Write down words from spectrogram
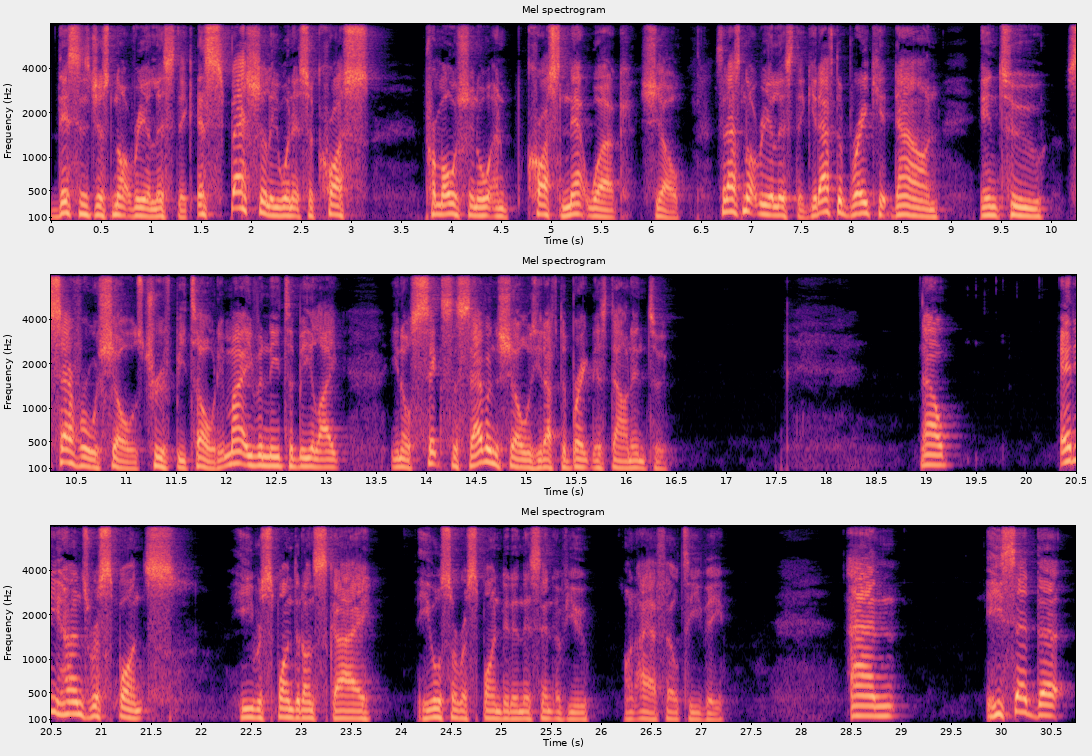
this is just not realistic, especially when it's a cross promotional and cross network show. So that's not realistic. You'd have to break it down into several shows, truth be told. It might even need to be like, you know, six or seven shows you'd have to break this down into. Now, Eddie Hearn's response, he responded on Sky. He also responded in this interview on IFL TV. And he said that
